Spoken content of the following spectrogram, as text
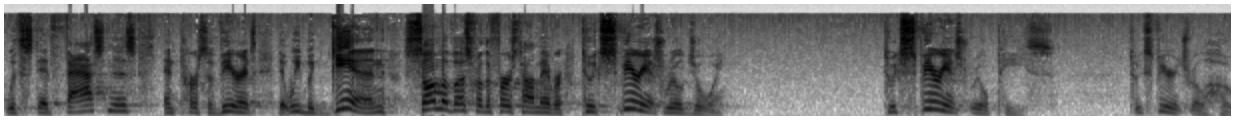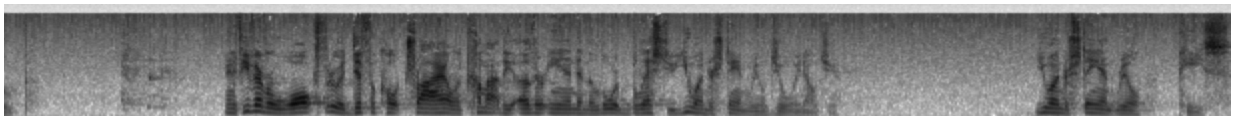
with steadfastness and perseverance that we begin, some of us for the first time ever, to experience real joy, to experience real peace, to experience real hope. And if you've ever walked through a difficult trial and come out the other end and the Lord blessed you, you understand real joy, don't you? You understand real peace.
